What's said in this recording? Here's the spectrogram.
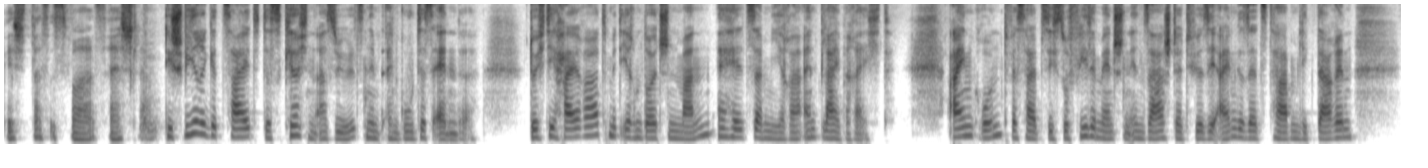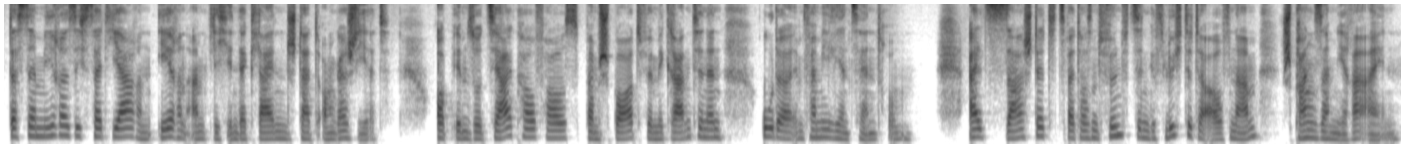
ich, das war sehr schlimm. Die schwierige Zeit des Kirchenasyls nimmt ein gutes Ende. Durch die Heirat mit ihrem deutschen Mann erhält Samira ein Bleiberecht. Ein Grund, weshalb sich so viele Menschen in Saarstedt für sie eingesetzt haben, liegt darin, dass Samira sich seit Jahren ehrenamtlich in der kleinen Stadt engagiert. Ob im Sozialkaufhaus, beim Sport für Migrantinnen oder im Familienzentrum. Als Saarstedt 2015 Geflüchtete aufnahm, sprang Samira ein.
